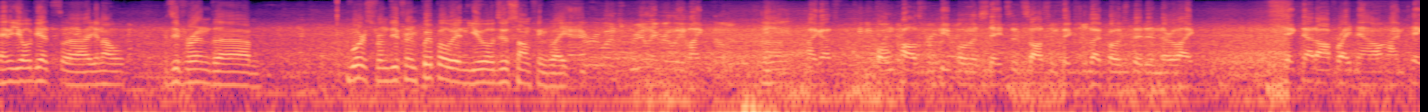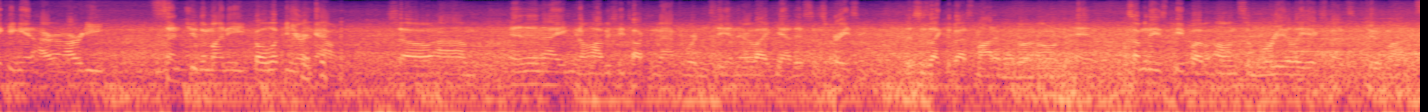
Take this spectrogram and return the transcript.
and you'll get uh, you know different um, words from different people, and you will do something like Yeah, everyone's really, really liked them. Um, I got phone calls from people in the states that saw some pictures I posted, and they're like, "Take that off right now. I'm taking it. I already sent you the money. Go look in your account." so, um, and then I, you know, obviously talked to them afterward and see, and they're like, "Yeah, this is crazy. This is like the best mod I've ever owned." And some of these people have owned some really expensive mods.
